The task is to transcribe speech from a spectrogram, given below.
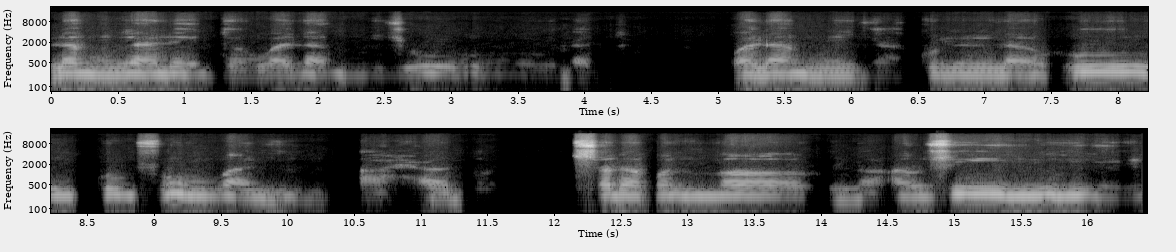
لم يلد ولم يولد ولم يكن له كفوا أحد. صدق الله العظيم.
